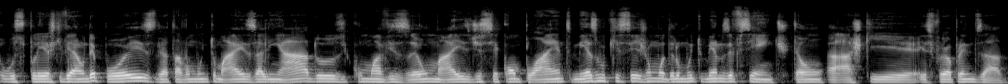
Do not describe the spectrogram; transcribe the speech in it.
os players que vieram depois já estavam muito mais alinhados e com uma visão mais de ser compliant, mesmo que seja um modelo muito menos eficiente. Então, acho que esse foi o aprendizado.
